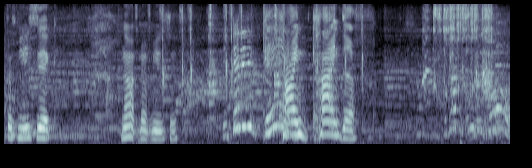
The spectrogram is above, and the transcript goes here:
Oh, come on! Not music. Not no music. You did it again! Kind kind of. Forgot to close the door.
